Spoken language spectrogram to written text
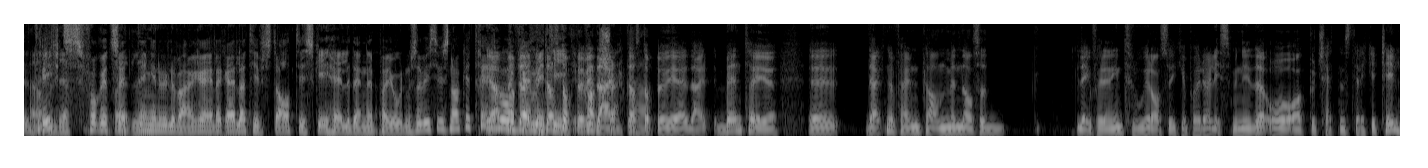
Altså, driftsforutsetningene vil være relativt statiske i hele denne perioden. Så hvis vi snakker tre ja, år frem i tid, kanskje. Da stopper vi der. Bent Høie, eh, det er ikke noe feil med planen, men altså, Legeforeningen tror altså ikke på realismen i det, og at budsjettene strekker til?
